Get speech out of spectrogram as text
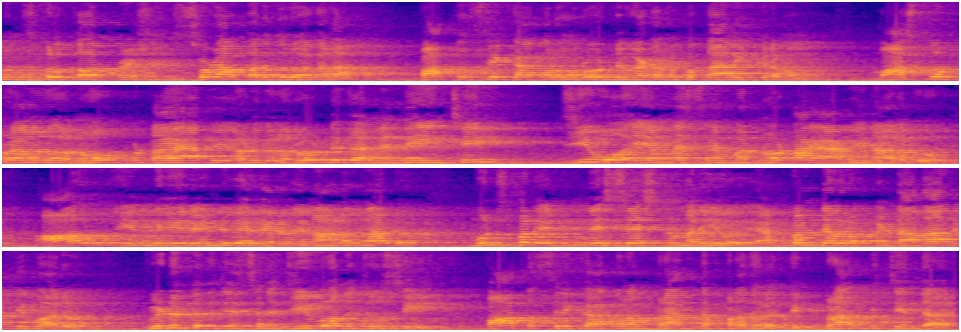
మున్సిపల్ కార్పొరేషన్ సుడా పరిధిలో గల పాత శ్రీకాకుళం రోడ్డు వెడల్పు కార్యక్రమం. మాస్టర్ ప్లాన్లో నూట యాభై అడుగుల రోడ్డుగా నిర్ణయించి జీవో ఎంఎస్ నెంబర్ నూట యాభై నాలుగు ఆరు ఎనిమిది రెండు వేల ఇరవై నాలుగు నాడు మున్సిపల్ అడ్మినిస్ట్రేషన్ మరియు అర్బన్ డెవలప్మెంట్ అథారిటీ వారు విడుదల చేసిన జీవోను చూసి పాత శ్రీకాకుళం ప్రాంత ప్రజలు దిగ్భ్రాంతి చెందారు.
